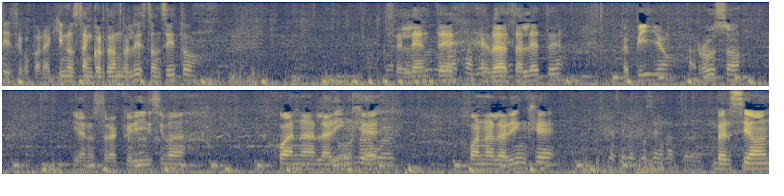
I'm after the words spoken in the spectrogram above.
Listo, compadre. Aquí nos están cortando el listoncito. Excelente. El brazalete. Pepillo, a Russo. Y a nuestra queridísima Juana Laringe. Juana Laringe, sí lo puse en versión.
